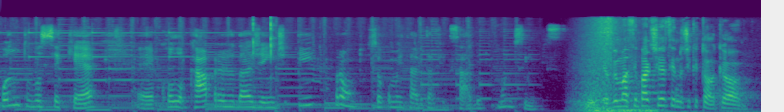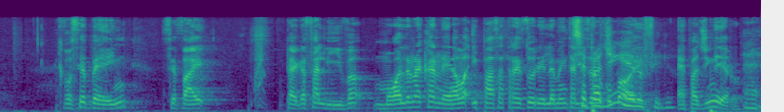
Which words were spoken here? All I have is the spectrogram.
quanto você quer é, colocar para ajudar a gente e pronto, seu comentário tá fixado, muito simples. Eu vi uma simpatia assim no TikTok, ó, que você vem, você vai pega a saliva, molha na canela e passa atrás da orelha mentalizando Isso é pra dinheiro, boy. filho. É pra dinheiro. É.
